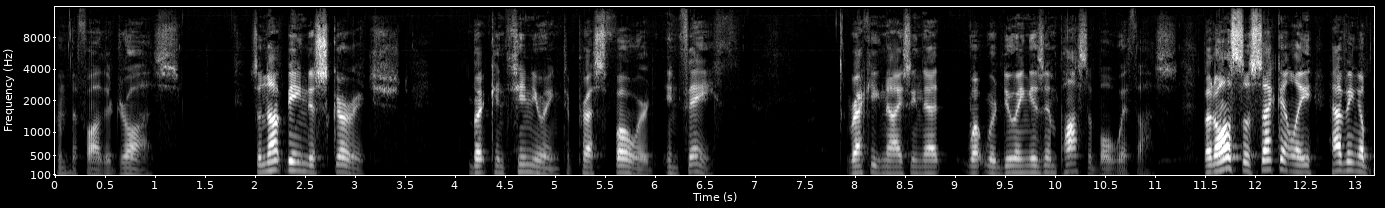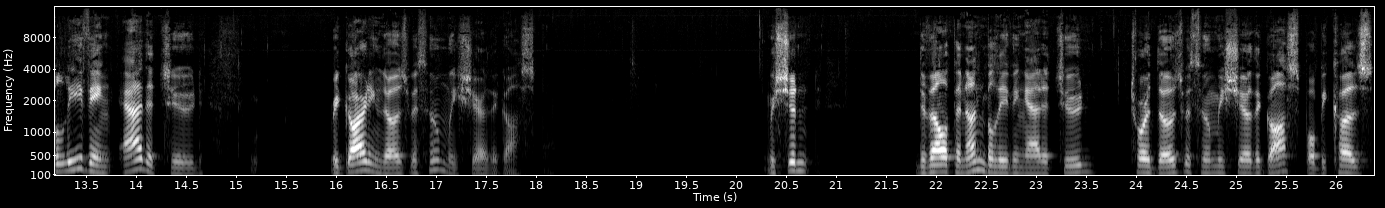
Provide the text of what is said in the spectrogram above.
whom the Father draws. So, not being discouraged, but continuing to press forward in faith, recognizing that what we're doing is impossible with us. But also, secondly, having a believing attitude regarding those with whom we share the gospel. We shouldn't develop an unbelieving attitude toward those with whom we share the gospel because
